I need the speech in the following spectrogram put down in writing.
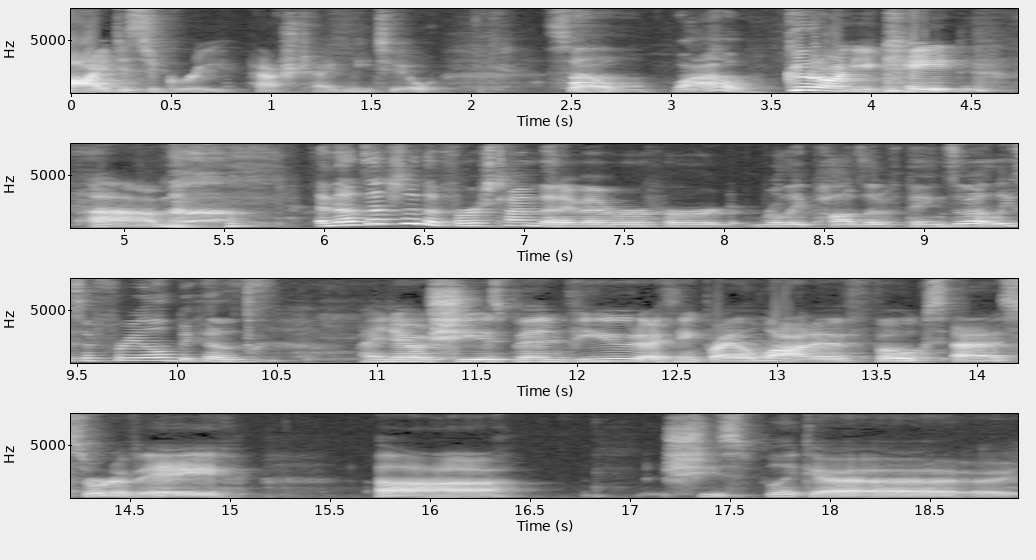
I disagree. Hashtag me too. So Oh, wow. good on you, Kate. Um, And that's actually the first time that I've ever heard really positive things about Lisa Friel because I know she has been viewed, I think, by a lot of folks as sort of a. Uh, she's like a,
